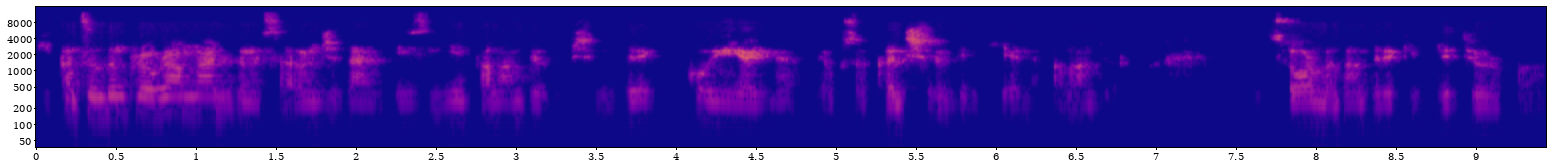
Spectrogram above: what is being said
Ki katıldığım programlarda da mesela önceden izleyeyim falan diyordum. Şimdi direkt koyu yayına yoksa karışırım bir iki yerine falan diyorum. Sormadan direkt yükletiyorum falan.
